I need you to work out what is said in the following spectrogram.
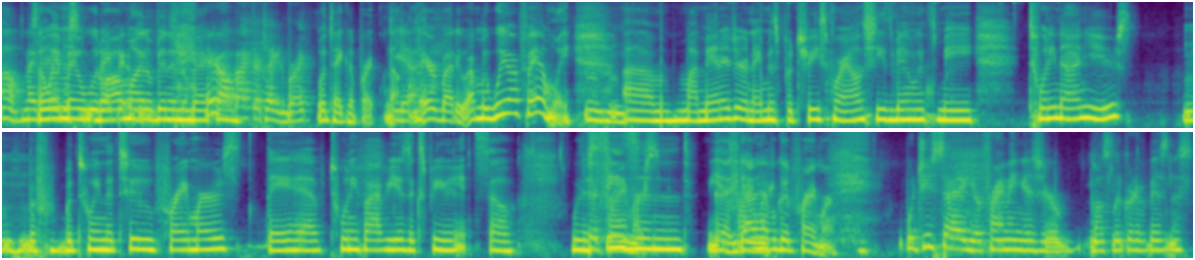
Oh, maybe So they wait, were maybe we all might have been in the They're all back there taking a break. We're taking a break. No, Yeah. Mm-hmm. everybody. I mean, we are family. Um, my manager, her name is Patrice Brown. She's been with me 29 years. Mm-hmm. Bef- between the two framers, they have 25 years experience. So we're Good framers. seasoned. Yeah, you got to have a good framer. Would you say your framing is your most lucrative business?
